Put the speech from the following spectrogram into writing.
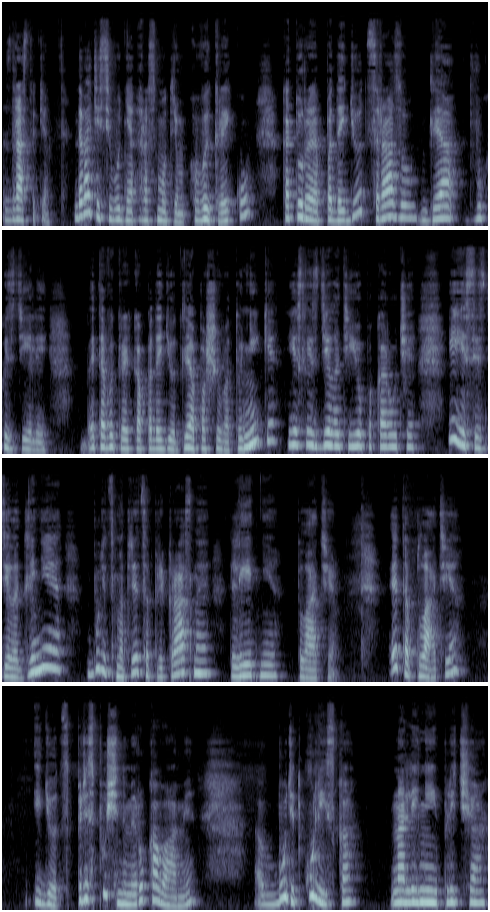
Здравствуйте! Давайте сегодня рассмотрим выкройку, которая подойдет сразу для двух изделий. Эта выкройка подойдет для пошива туники, если сделать ее покороче, и если сделать длиннее, будет смотреться прекрасное летнее платье. Это платье идет с приспущенными рукавами, будет кулиска на линии плеча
